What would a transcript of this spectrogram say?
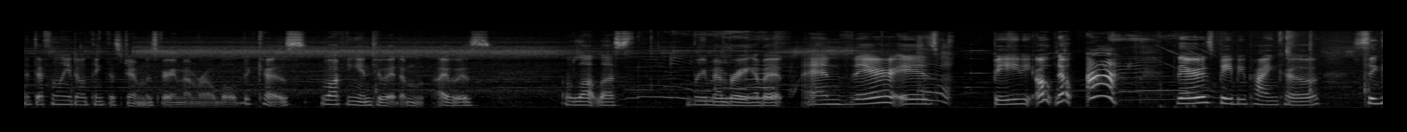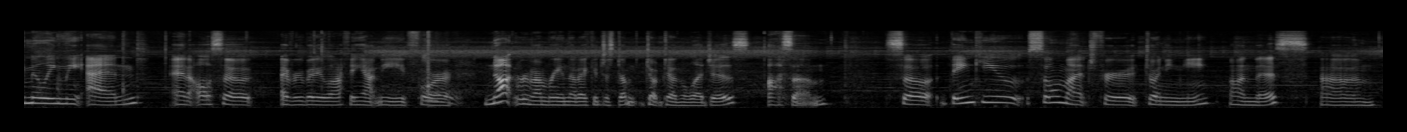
I definitely don't think this gym was very memorable because walking into it, I'm, I was a lot less remembering of it. And there is baby. Oh no! Ah, there's baby Pineco signaling the end, and also everybody laughing at me for not remembering that I could just jump, jump down the ledges. Awesome. So thank you so much for joining me on this. Um,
